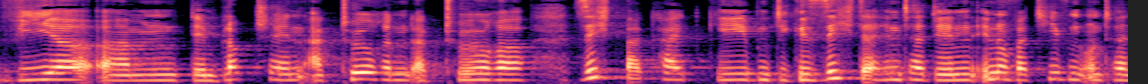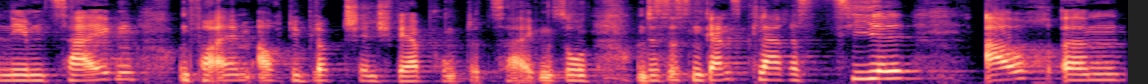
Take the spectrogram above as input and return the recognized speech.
wir ähm, den Blockchain-Akteurinnen und Akteure Sichtbarkeit geben, die Gesichter hinter den innovativen Unternehmen zeigen und vor allem auch die Blockchain Blockchain-Schwerpunkte zeigen. So, und es ist ein ganz klares Ziel, auch ähm,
